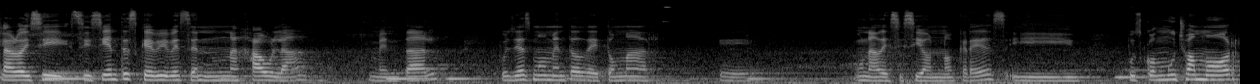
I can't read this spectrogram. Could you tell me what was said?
Claro, y si, si sientes que vives en una jaula mental, pues ya es momento de tomar eh, una decisión, ¿no crees? Y pues con mucho amor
